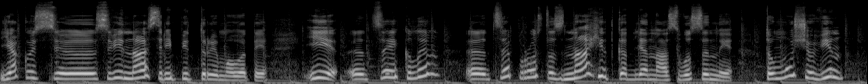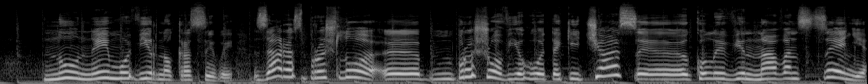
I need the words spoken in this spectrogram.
якось е, свій настрій підтримувати. І е, цей клин е, це просто знахідка для нас восени, тому що він ну неймовірно красивий. Зараз пройшло, е, пройшов його такий час, е, коли він на авансцені.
